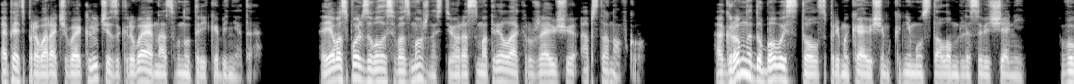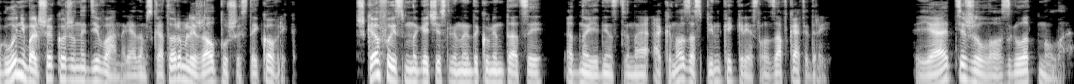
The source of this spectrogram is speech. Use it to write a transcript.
опять проворачивая ключ и закрывая нас внутри кабинета. Я воспользовалась возможностью, рассмотрела окружающую обстановку. Огромный дубовый стол с примыкающим к нему столом для совещаний. В углу небольшой кожаный диван, рядом с которым лежал пушистый коврик. Шкафы с многочисленной документацией, одно единственное окно за спинкой кресла зав кафедрой. Я тяжело сглотнула.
